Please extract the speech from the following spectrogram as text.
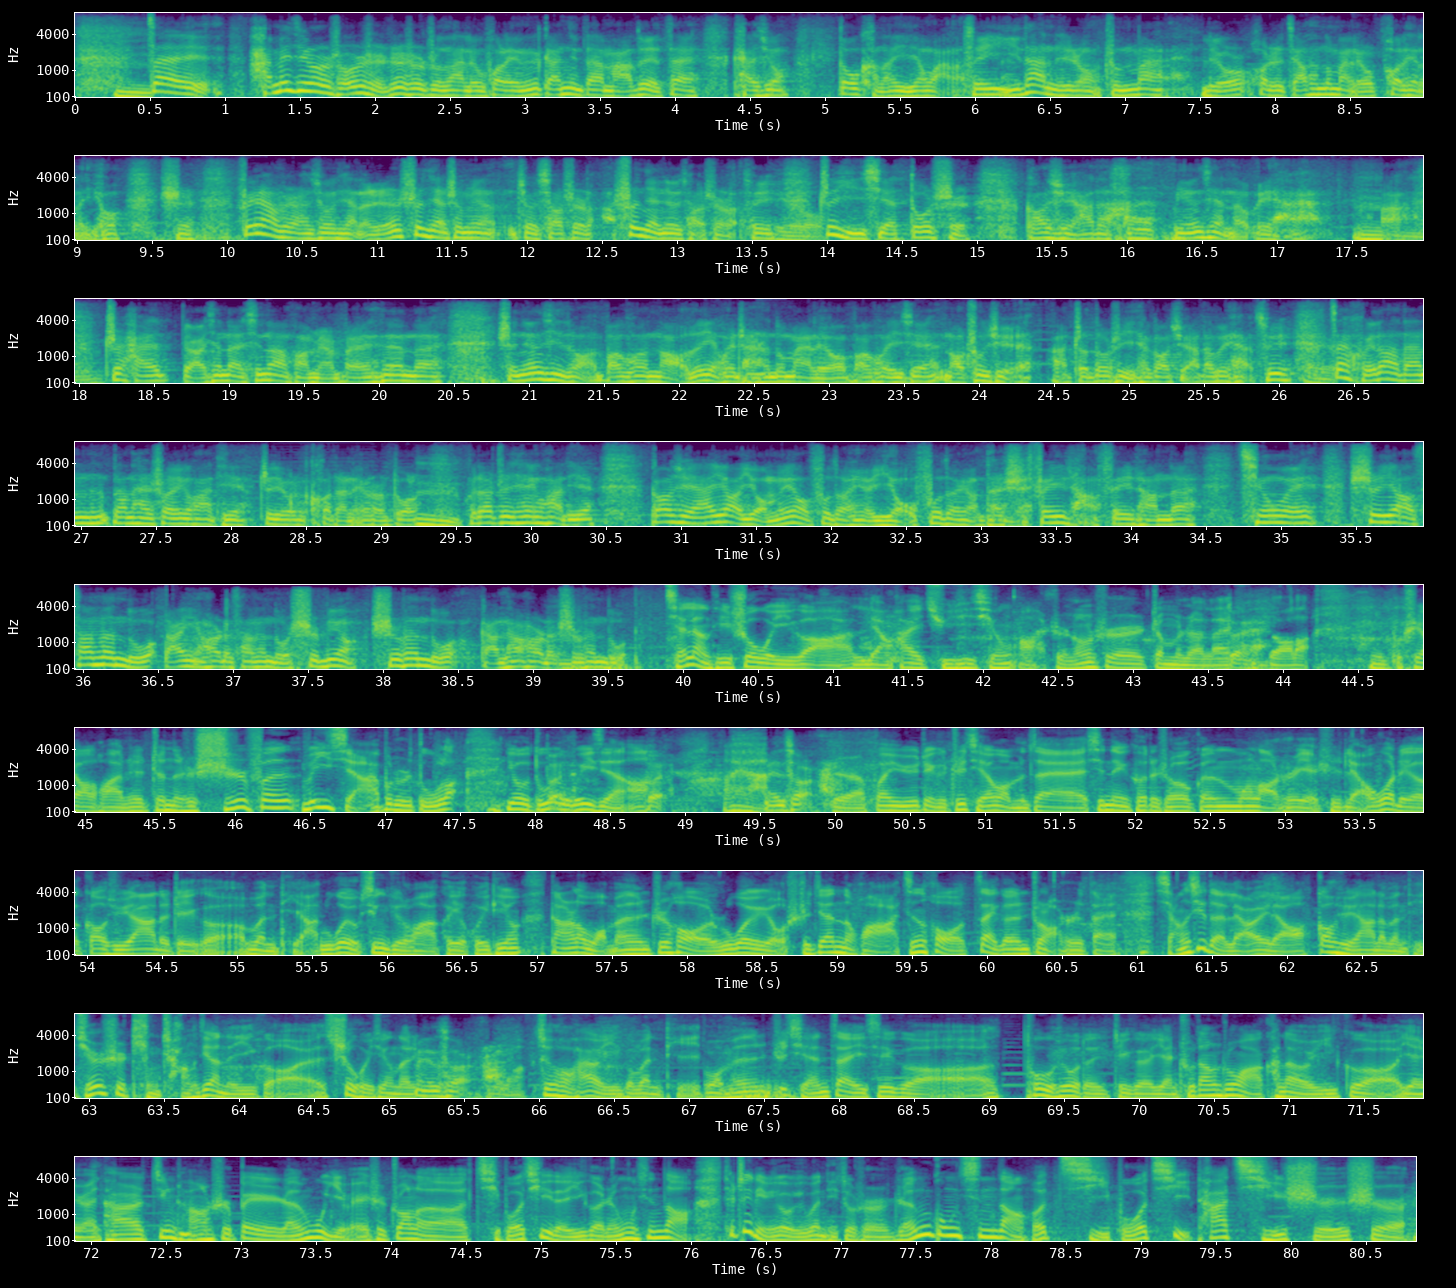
在还没进入手术室，这时候主动脉瘤破裂，你赶紧再麻醉、再开胸，都可能已经晚了。所以一旦这种主动脉瘤或者夹层动脉瘤破裂了以后，是非常非常凶险的，人瞬间生命就消失了，瞬间就消失了。所以这一切都是高血压的很明显的危害啊！这还表现在心脏方面，表现在神经系统，包括脑子也会产生动脉瘤，包括一些脑出血啊，这都是一些高血压的危害。所以再回到咱们刚才说一个话题，这就是扩展的有点多了。回到之前一个话题，高血压药有没有副作用？有副作用，但是非常非常的轻微。是药三分毒，打引号的三分毒；是病十分毒，感叹号的十分毒。前两题说过一个啊，两害取其轻啊，只能是这么着来选择了。你不吃药的话，这真的是十分危险啊，不止毒了，又毒又危险啊。对，哎呀，没错。是关于这个，之前我们在心内科的时候跟翁老师也是聊过这个高血压的这个问题啊。如果有兴趣的话，可以回听。当然了，我们之后如果有时间的话，今后后再跟钟老师再详细的聊一聊高血压的问题，其实是挺常见的一个社会性的没错。最后还有一个问题，我们之前在一些个脱口秀的这个演出当中啊，看到有一个演员，他经常是被人误以为是装了起搏器的一个人工心脏。就这里面有一个问题，就是人工心脏和起搏器它其实是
